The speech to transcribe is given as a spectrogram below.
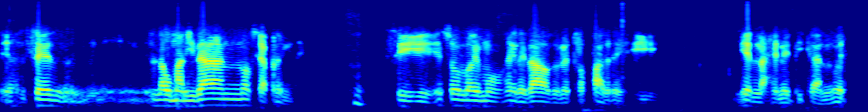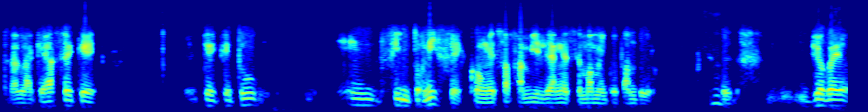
el ser, la humanidad no se aprende sí, eso lo hemos heredado de nuestros padres y, es la genética nuestra la que hace que, que, tú sintonices con esa familia en ese momento tan duro. Yo veo,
